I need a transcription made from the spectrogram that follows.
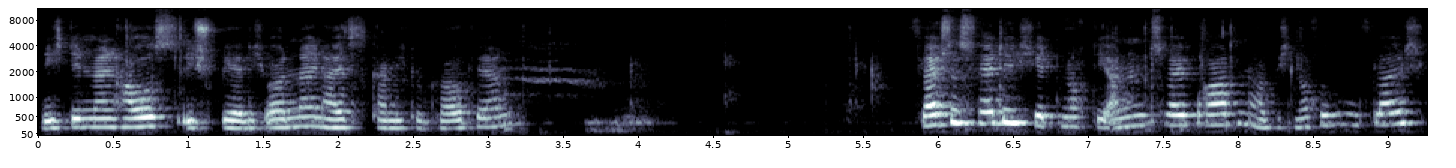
nicht in mein Haus. Ich spiele nicht online, heißt es kann nicht geklaut werden. Fleisch ist fertig. Jetzt noch die anderen zwei braten. Habe ich noch irgendein Fleisch?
